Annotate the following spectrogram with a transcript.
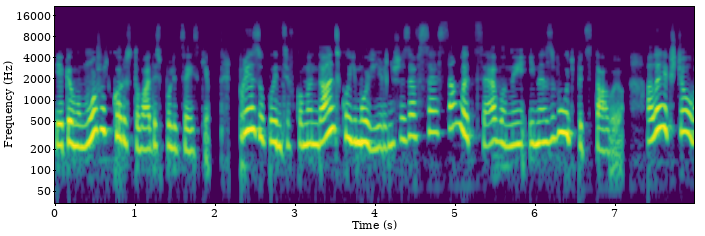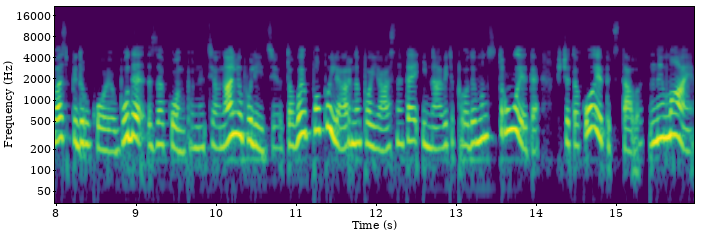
якими можуть користуватись поліцейські. При зупинці в комендантську, ймовірніше за все, саме це вони і назвуть підставою. Але якщо у вас під рукою буде закон про національну поліцію, то ви популярно поясните і навіть продемонструєте, що такої підстави немає.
